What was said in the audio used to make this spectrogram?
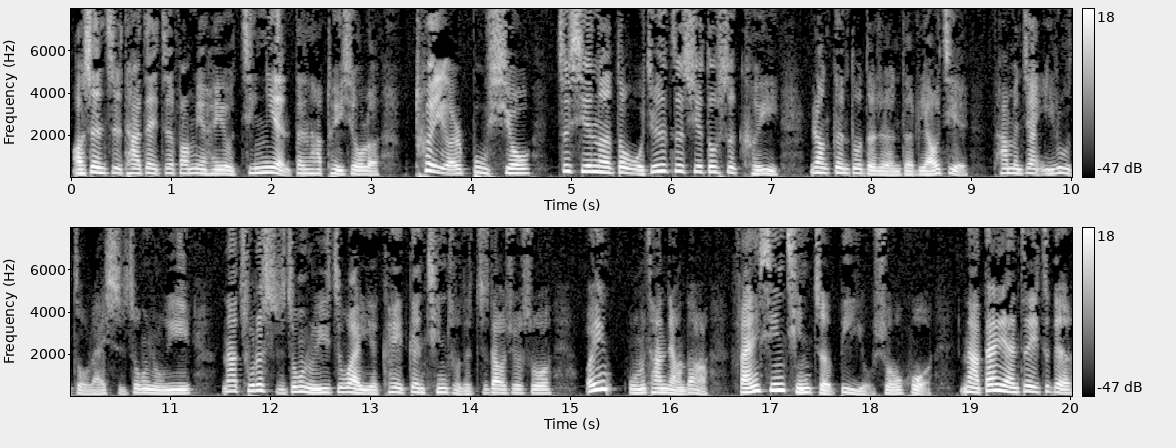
啊、甚至他在这方面很有经验，但是他退休了，退而不休，这些呢都我觉得这些都是可以让更多的人的了解，他们这样一路走来始终如一。那除了始终如一之外，也可以更清楚的知道，就是说，哎，我们常讲到，凡辛勤者必有收获。那当然在这个。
